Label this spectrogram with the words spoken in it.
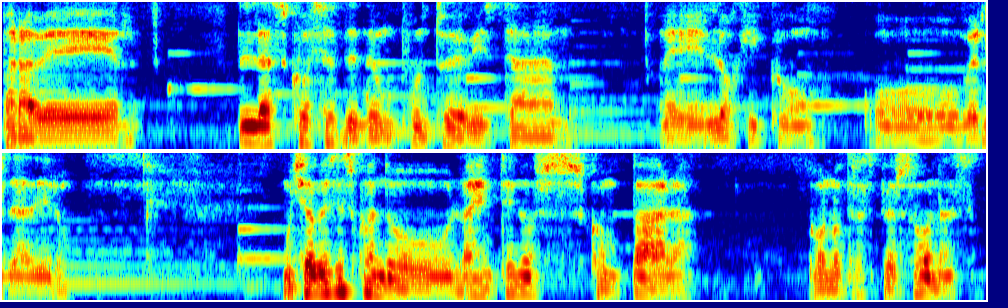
para ver las cosas desde un punto de vista eh, lógico o verdadero. Muchas veces cuando la gente nos compara con otras personas,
